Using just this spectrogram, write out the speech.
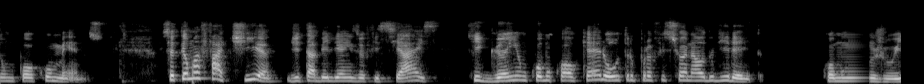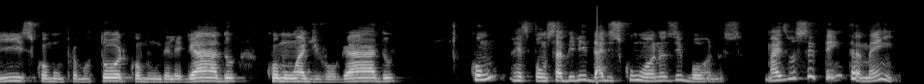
um pouco menos. Você tem uma fatia de tabeliães oficiais que ganham como qualquer outro profissional do direito, como um juiz, como um promotor, como um delegado, como um advogado, com responsabilidades com ônus e bônus. Mas você tem também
